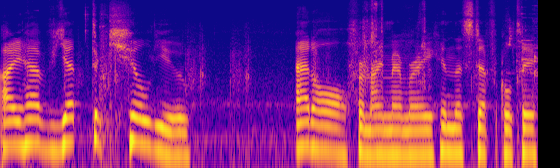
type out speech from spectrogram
I have yet to kill you at all for my memory in this difficulty.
